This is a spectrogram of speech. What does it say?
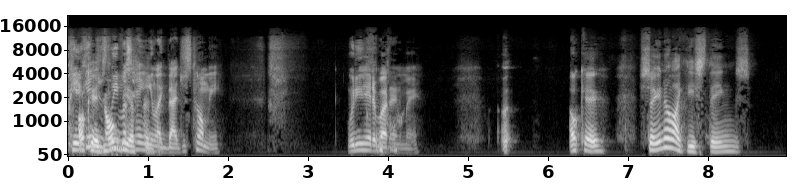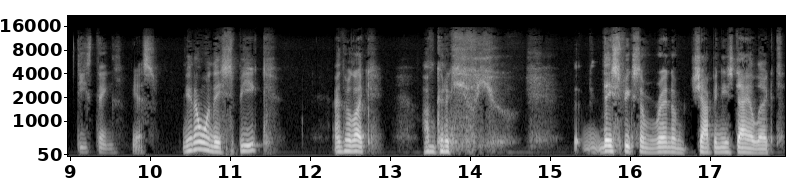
Okay, you Okay, can't just leave us offended. hanging like that. Just tell me. What do you hate about anime? Uh, okay. So you know like these things These things, yes. you know when they speak, and they're like, "I'm gonna kill you." They speak some random Japanese dialect,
